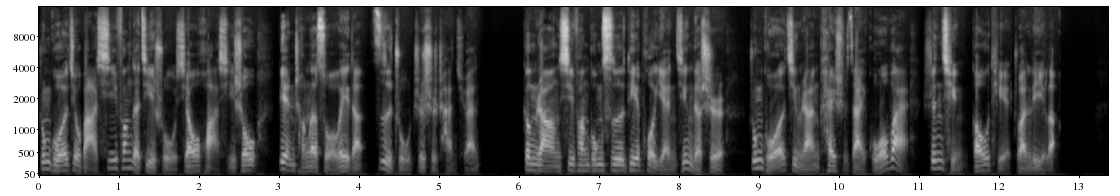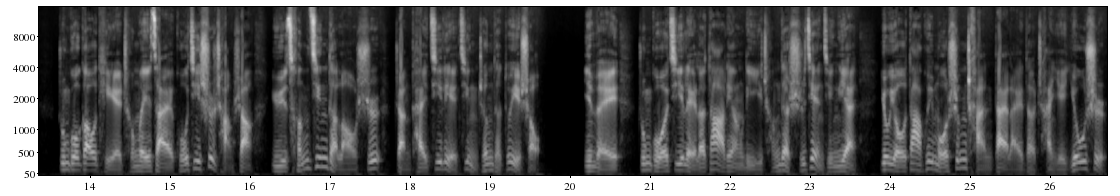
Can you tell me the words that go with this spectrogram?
中国就把西方的技术消化吸收，变成了所谓的自主知识产权。更让西方公司跌破眼镜的是，中国竟然开始在国外申请高铁专利了。中国高铁成为在国际市场上与曾经的老师展开激烈竞争的对手，因为中国积累了大量里程的实践经验，又有大规模生产带来的产业优势。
